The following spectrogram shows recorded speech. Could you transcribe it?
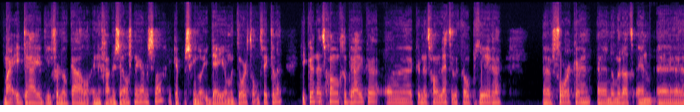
Maar ik draai het liever lokaal en ik ga er zelf mee aan de slag. Ik heb misschien wel ideeën om het door te ontwikkelen. Die kunnen het gewoon gebruiken, kunnen het gewoon letterlijk kopiëren vorken, noemen we dat, en, uh,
